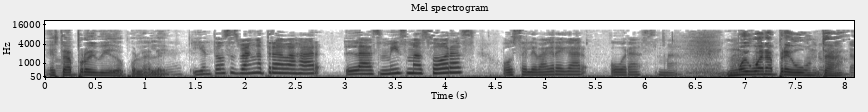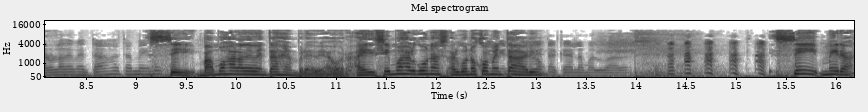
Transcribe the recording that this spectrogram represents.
está prohibido por la ley. Y entonces van a trabajar las mismas horas o se le va a agregar horas más. Muy buena pregunta. Quitaron la desventaja también. ¿no? Sí, vamos a la desventaja en breve ahora. Ahí hicimos algunas, algunos comentarios. Sí, mira,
